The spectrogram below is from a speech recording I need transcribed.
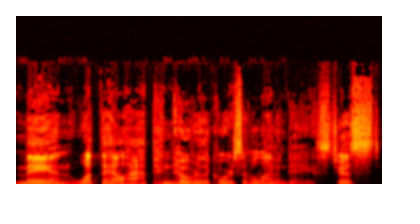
Man, what the hell happened over the course of 11 days? Just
